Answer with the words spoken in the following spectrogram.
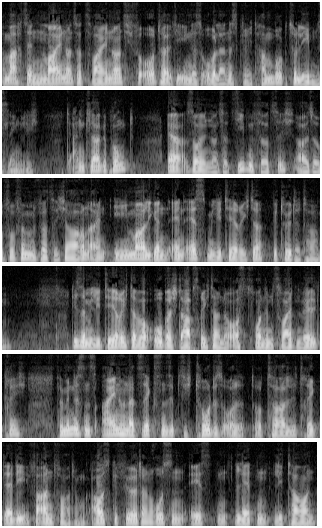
Am 18. Mai 1992 verurteilte ihn das Oberlandesgericht Hamburg zu lebenslänglich. Der Anklagepunkt? Er soll 1947, also vor 45 Jahren, einen ehemaligen NS-Militärrichter getötet haben. Dieser Militärrichter war Oberstabsrichter an der Ostfront im Zweiten Weltkrieg. Für mindestens 176 Todesurteile trägt er die Verantwortung, ausgeführt an Russen, Esten, Letten, Litauern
